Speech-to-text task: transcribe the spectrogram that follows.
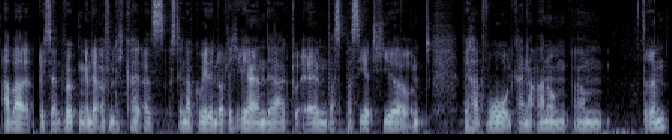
aber durch sein Wirken in der Öffentlichkeit als Stand-up-Comedian deutlich eher in der aktuellen, was passiert hier und wer hat wo und keine Ahnung ähm, drin.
